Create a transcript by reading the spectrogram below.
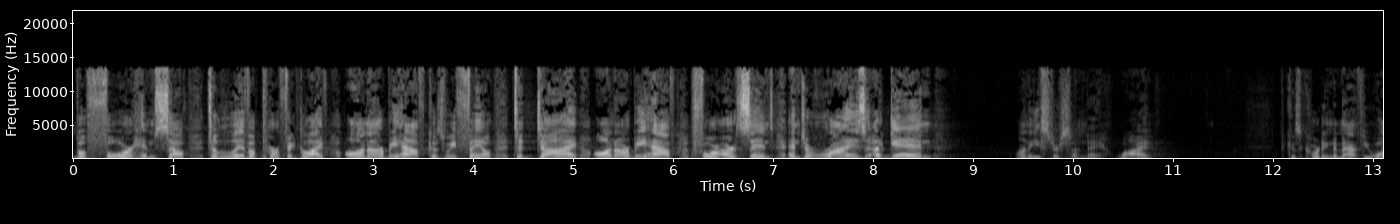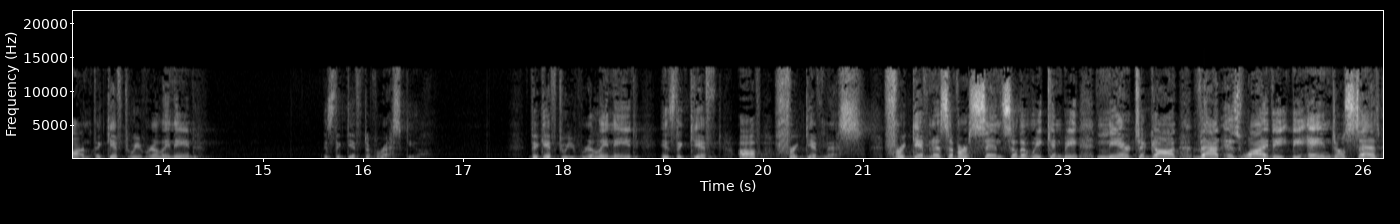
before himself to live a perfect life on our behalf because we failed, to die on our behalf for our sins, and to rise again on Easter Sunday. Why? Because according to Matthew 1, the gift we really need is the gift of rescue. The gift we really need is the gift of forgiveness. Forgiveness of our sins so that we can be near to God. That is why the, the angel says,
